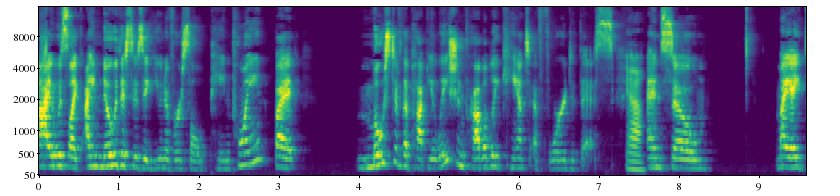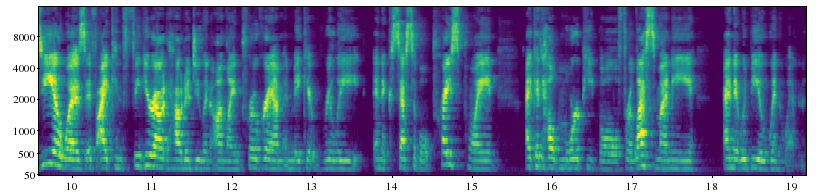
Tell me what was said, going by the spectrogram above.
I was like, I know this is a universal pain point, but most of the population probably can't afford this. Yeah. And so my idea was if I can figure out how to do an online program and make it really an accessible price point, I could help more people for less money and it would be a win win.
